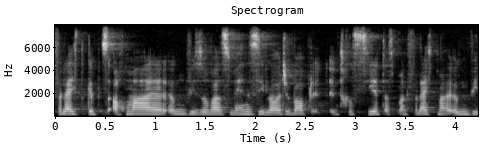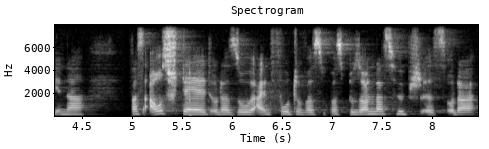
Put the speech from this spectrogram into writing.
vielleicht gibt es auch mal irgendwie sowas, wenn es die Leute überhaupt interessiert, dass man vielleicht mal irgendwie in einer was ausstellt oder so, ein Foto, was, was besonders hübsch ist oder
